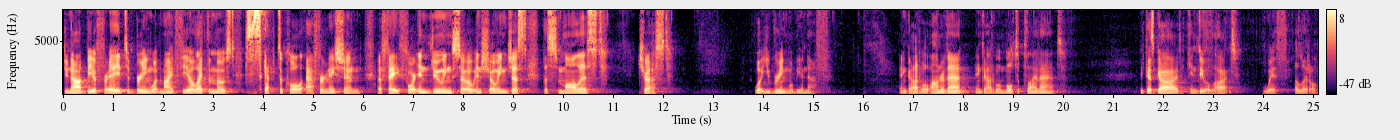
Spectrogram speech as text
Do not be afraid to bring what might feel like the most skeptical affirmation of faith, for in doing so, in showing just the smallest trust, what you bring will be enough. And God will honor that, and God will multiply that, because God can do a lot with a little.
